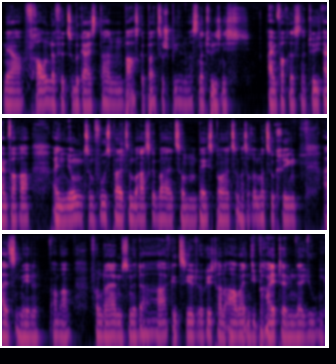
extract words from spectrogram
mehr Frauen dafür zu begeistern, Basketball zu spielen, was natürlich nicht einfach ist. Natürlich einfacher, einen Jungen zum Fußball, zum Basketball, zum Baseball, zum was auch immer zu kriegen, als ein Mädel. Aber von daher müssen wir da gezielt wirklich dran arbeiten, die Breite in der Jugend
